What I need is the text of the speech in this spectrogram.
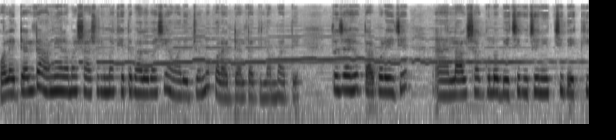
কলাইয়ের ডালটা আমি আর আমার শাশুড়ি মা খেতে ভালোবাসি, আমাদের জন্য কলাইয়ের ডালটা দিলাম ভাতে। তো যাই হোক, তারপরে এই যে লাল শাকগুলো বেছে গুছে নিচ্ছি, দেখি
